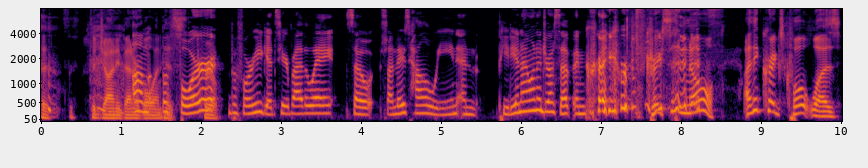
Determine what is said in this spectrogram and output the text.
to, to, Johnny Venerable um, and before his crew. before he gets here, by the way, so Sunday's Halloween, and PD and I want to dress up, and Craig refuses. Craig said no. I think Craig's quote was,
